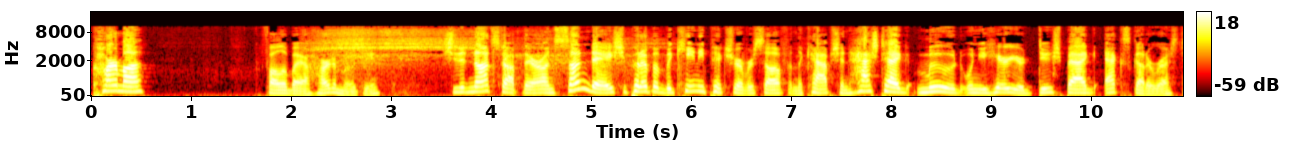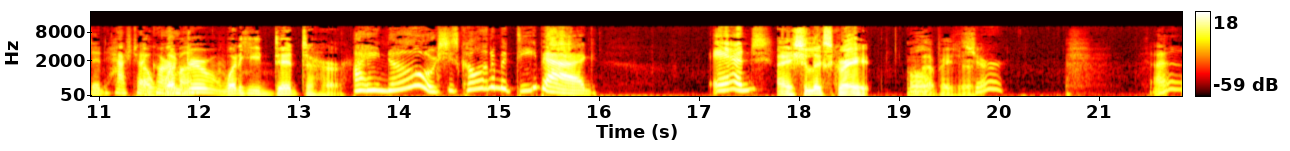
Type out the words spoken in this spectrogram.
karma, followed by a heart emoji. She did not stop there. On Sunday, she put up a bikini picture of herself and the caption hashtag mood when you hear your douchebag ex got arrested. Hashtag I karma. I wonder what he did to her. I know. She's calling him a D bag. And I mean, she looks great in well, that picture. Sure. I don't know.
